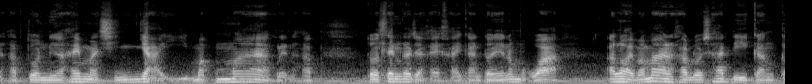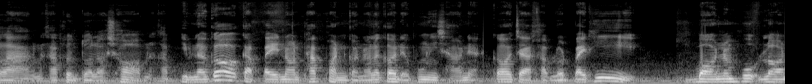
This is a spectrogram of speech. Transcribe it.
นะครับ ตัวเนื้อให้มาชิ้นใหญ่มาก ๆเลยนะครับ ตัวเส้นก็จะคล้ายๆกันตัวนี้ต้องบอกว่า อร่อยมากๆนะครับรสชาติดีกลางๆนะครับส่วนตัวเราชอบนะครับอิ่มแล้วก็กลับไปนอนพักผ่อนก่อนนะแล้วก็เดี๋ยวพรุ่งนี้เช้าเนี่ยก็จะขับรถไปที่บ่อน้ำพุร้อน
